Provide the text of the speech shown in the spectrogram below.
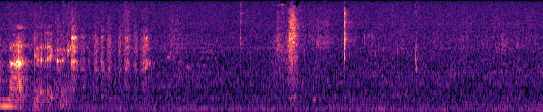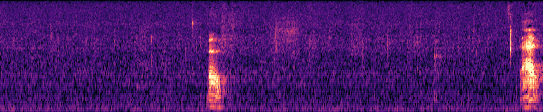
I'm not good at cooking. Wow. Wow.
